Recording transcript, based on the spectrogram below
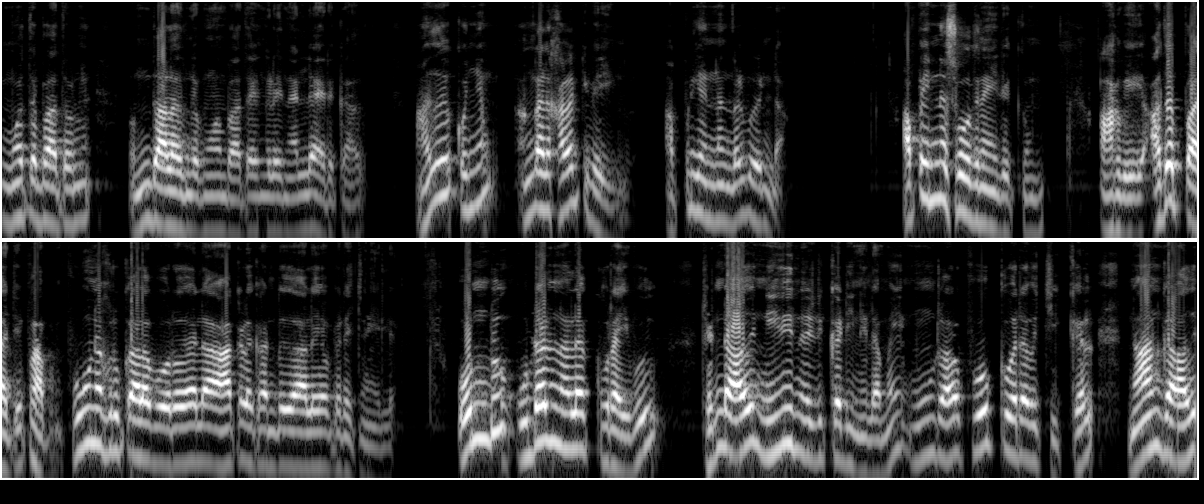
முகத்தை பார்த்தோன்னு இந்த ஆள முகம் பார்த்தா எங்களுக்கு நல்லா இருக்காது. அது கொஞ்சம் அங்கால கலட்டி வையுங்க அப்படி எண்ணங்கள் வேண்டாம். அப்போ என்ன சோதனை இருக்கும்? ஆகவே அதை பார்த்து பார்ப்போம். பூனை குறுக்கால போகிறதோ இல்லை ஆக்களை கண்டதாலேயோ பிரச்சனை இல்லை. ஒன்று உடல்நல குறைவு. ரெண்டாவது நிதி நெருக்கடி நிலைமை மூன்றாவது போக்குவரவு சிக்கல் நான்காவது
